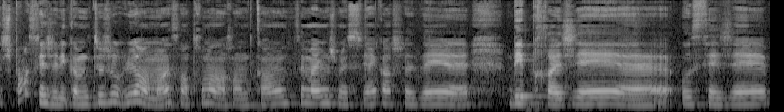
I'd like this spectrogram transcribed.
Je, pense que je l'ai comme toujours eu en moi sans trop m'en rendre compte. Tu sais, même je me souviens quand je faisais euh, des projets au cégep,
